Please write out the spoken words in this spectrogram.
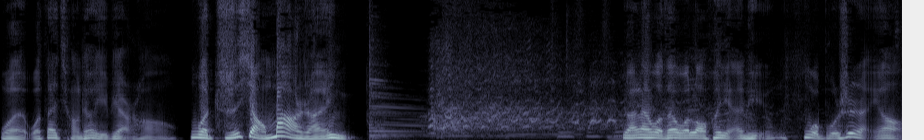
我我再强调一遍哈，我只想骂人。原来我在我老婆眼里，我不是人呀。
